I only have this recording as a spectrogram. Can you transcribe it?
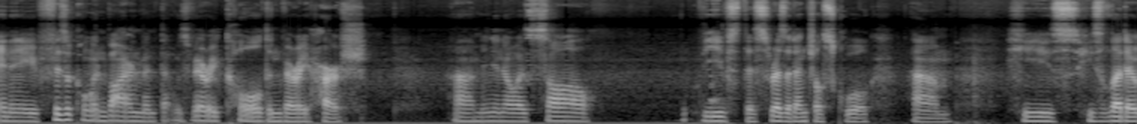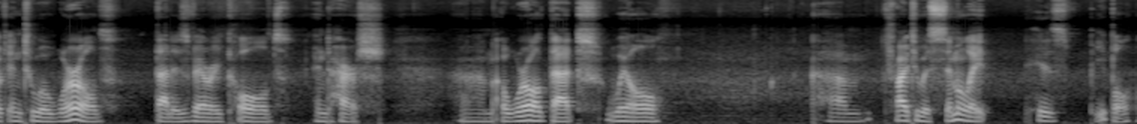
in a physical environment that was very cold and very harsh. Um, and you know, as Saul leaves this residential school, um, he's he's led out into a world that is very cold and harsh, um, a world that will um, try to assimilate his people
